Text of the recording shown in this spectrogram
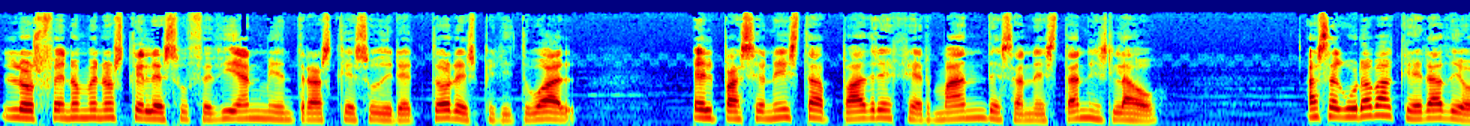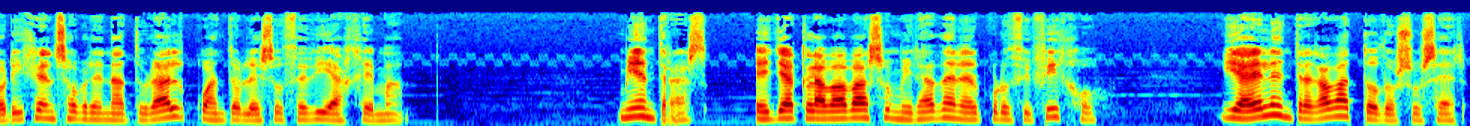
los fenómenos que le sucedían mientras que su director espiritual, el pasionista padre Germán de San Estanislao, aseguraba que era de origen sobrenatural cuanto le sucedía a Gema. Mientras, ella clavaba su mirada en el crucifijo y a él entregaba todo su ser.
